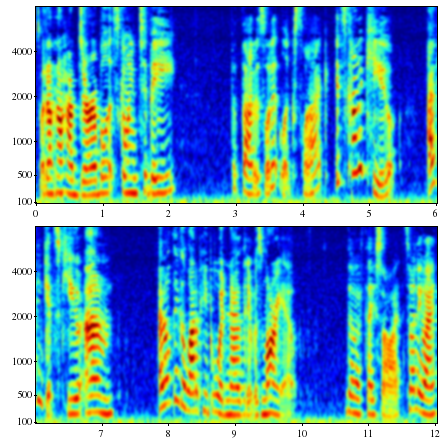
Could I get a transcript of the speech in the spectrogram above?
So I don't know how durable it's going to be, but that is what it looks like. It's kind of cute. I think it's cute. Um, I don't think a lot of people would know that it was Mario, though if they saw it. So anyway,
